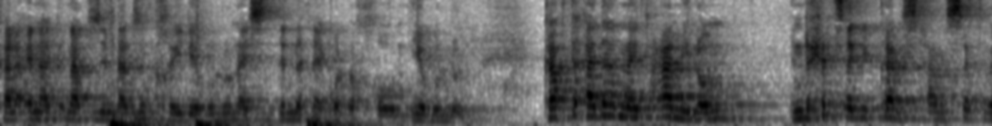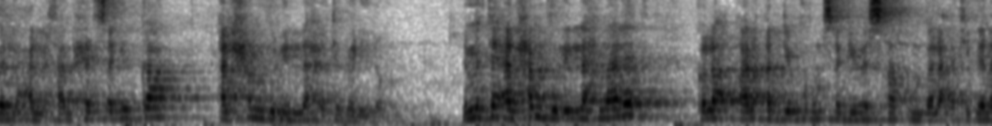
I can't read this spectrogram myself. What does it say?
ካልኣይ ናብዝን ናብዝን ክኸይድ የብሉ ናይ ስድነት ናይ ቆልዑ ክኸውን የብሉን ካብቲ ኣዳብ ናይ ጣዓም ኢሎም እንድሕር ፀጊብካ ንስኻ ምስ ሰብ ትበልዕ ኣለኻ እንድሕር ፀጊብካ ኣልሓምዱሊላህ ኣይትበል ኢሎም ንምንታይ ኣልሓምዱሊላህ ማለት ኮላ ኣነ ቀዲምኩም ፀጊበ ስኻትኩም በላዕቲ ገና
